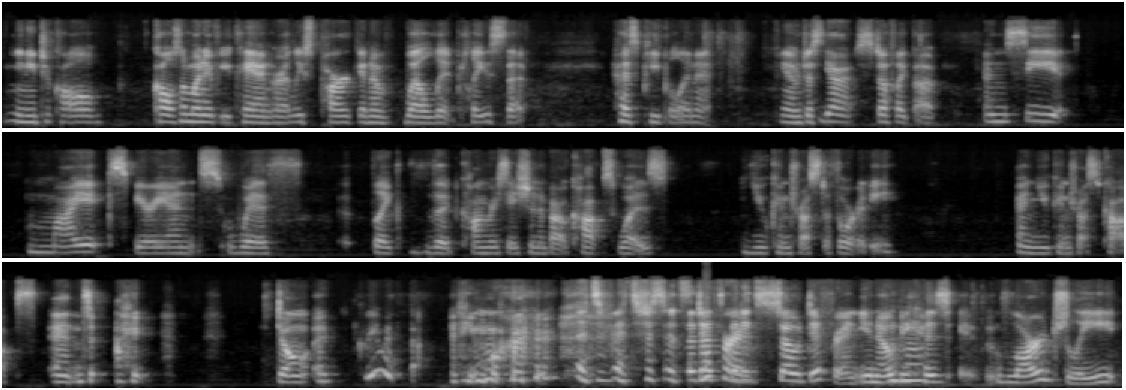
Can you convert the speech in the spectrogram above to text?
you need to call call someone if you can, or at least park in a well lit place that has people in it. You know, just yeah, stuff like that. And see, my experience with like the conversation about cops was you can trust authority and you can trust cops and i don't agree with that anymore. It's it's just it's but different. but it's so different, you know, Mhm. because it- largely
